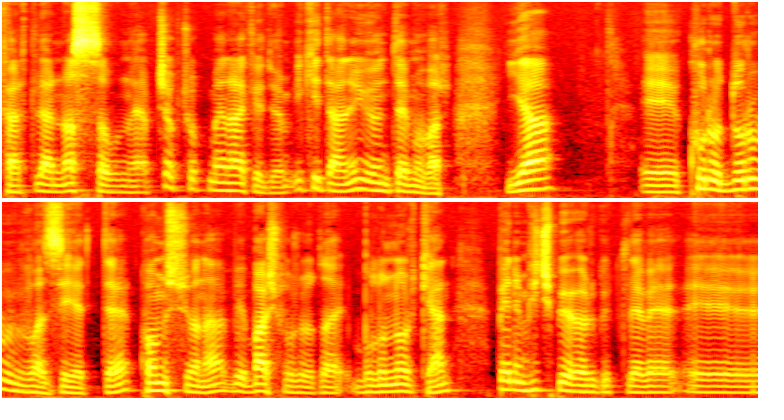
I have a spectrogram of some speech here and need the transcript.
fertler nasıl savunma yapacak çok merak ediyorum. İki tane yöntemi var. Ya e, kuru duru bir vaziyette komisyona bir başvuruda bulunurken benim hiçbir örgütle ve e,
